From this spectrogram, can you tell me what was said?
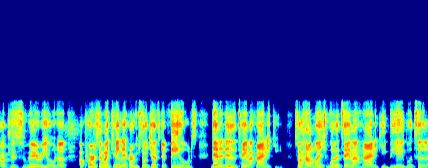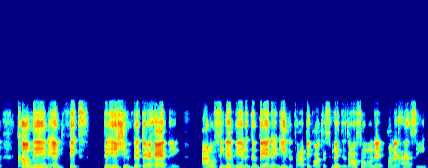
Marcus Mariota, a person like Jalen Hurts or Justin Fields than it is a Taylor Heinicke. So how much will a Taylor Heinicke be able to come in and fix the issues that they're having? I don't see that being a good band-aid either. So I think Arthur Smith is also on that on that high seat.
